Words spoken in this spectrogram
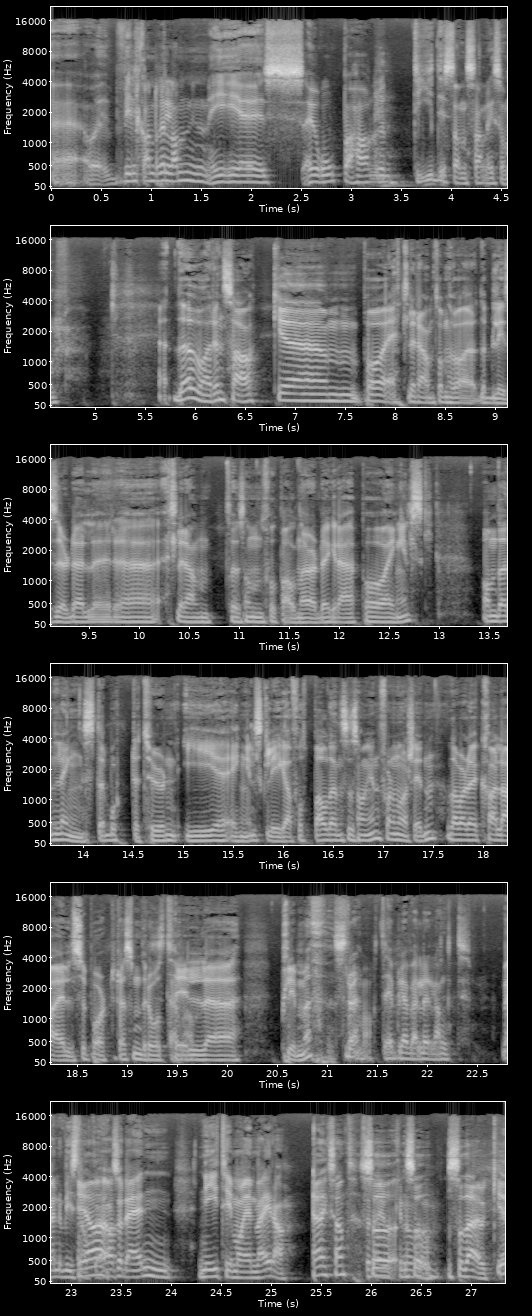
Eh, Hvilke andre land i eh, Europa har de distansene, liksom? Det var en sak eh, på et eller annet, om det var The Blizzard eller et eller annet sånn fotballnerd-greie på engelsk, om den lengste borteturen i engelsk ligafotball den sesongen for noen år siden. Da var det Carlisle-supportere som dro Stemmer. til Plymouth, tror jeg. Stemmer. Det ble veldig langt. Men vi snakker, Ja. altså det er ni timer én vei, da. Ja, ikke sant? Så, det er jo ikke noe- så, det er jo ikke,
